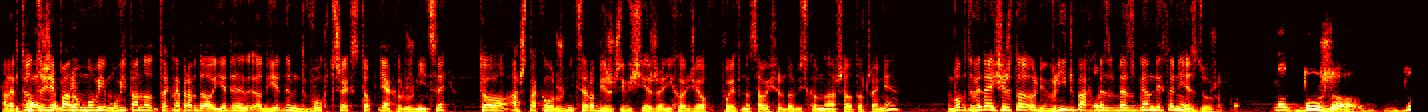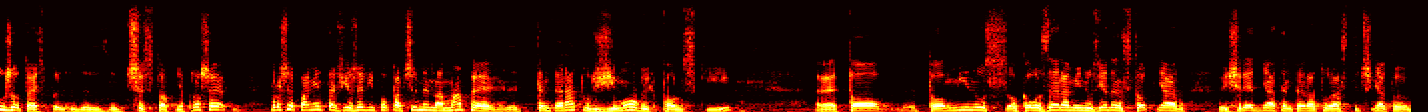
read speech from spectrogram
Ale wtrącę się panu, mówi, mówi pan o, tak naprawdę o jeden, od jednym, dwóch, trzech stopniach różnicy. To aż taką różnicę robi rzeczywiście, jeżeli chodzi o wpływ na całe środowisko, na nasze otoczenie? No bo wydaje się, że to w liczbach bez, bezwzględnych to nie jest dużo. No dużo, dużo to jest y, y, 3 stopnie. Proszę, proszę pamiętać, jeżeli popatrzymy na mapę temperatur zimowych Polski, e, to, to minus około 0, minus 1 stopnia średnia temperatura stycznia to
